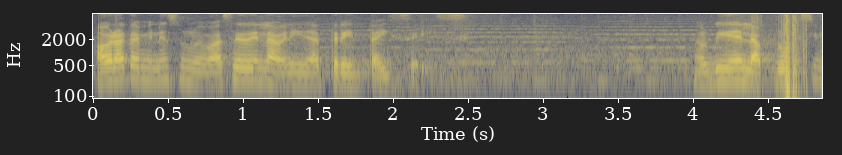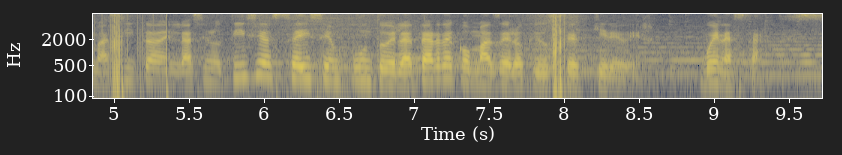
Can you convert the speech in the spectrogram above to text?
ahora también en su nueva sede en la avenida 36. No olviden la próxima cita de Enlace Noticias, 6 en punto de la tarde, con más de lo que usted quiere ver. Buenas tardes.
